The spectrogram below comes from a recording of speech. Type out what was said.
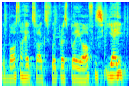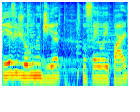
o Boston Red Sox foi para os playoffs e aí teve jogo no dia no Fenway Park.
